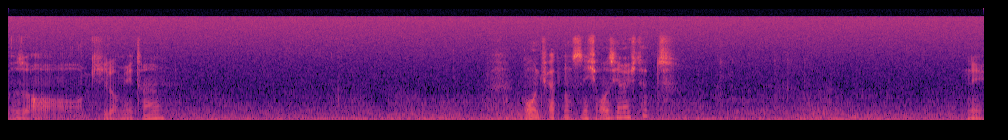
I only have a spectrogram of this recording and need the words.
So, Kilometer. Oh, und wir hatten uns nicht ausgerichtet? Nee,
